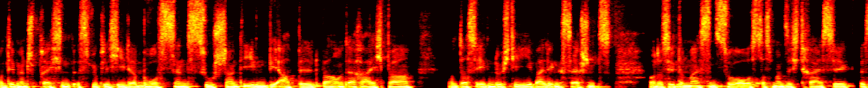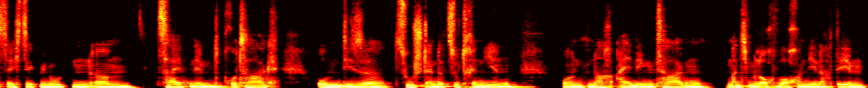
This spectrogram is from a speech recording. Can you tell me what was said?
Und dementsprechend ist wirklich jeder Bewusstseinszustand irgendwie abbildbar und erreichbar und das eben durch die jeweiligen Sessions. Und das sieht dann meistens so aus, dass man sich 30 bis 60 Minuten ähm, Zeit nimmt pro Tag, um diese Zustände zu trainieren. Und nach einigen Tagen, manchmal auch Wochen, je nachdem,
